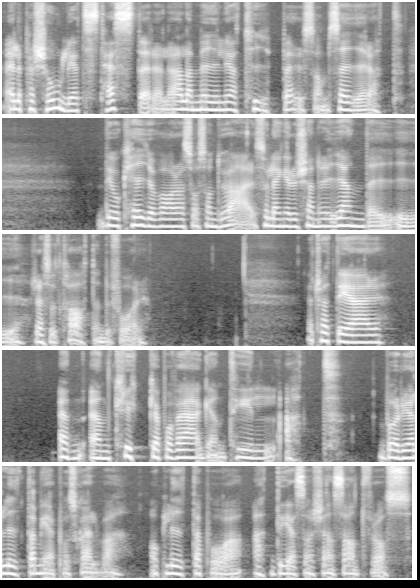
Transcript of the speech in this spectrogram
eller personlighetstester eller alla möjliga typer som säger att det är okej okay att vara så som du är så länge du känner igen dig i resultaten du får. Jag tror att det är en, en krycka på vägen till att börja lita mer på oss själva och lita på att det som känns sant för oss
